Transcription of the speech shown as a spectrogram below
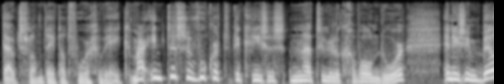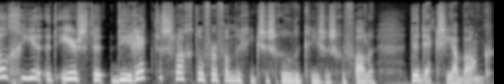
Duitsland deed dat vorige week. Maar intussen woekert de crisis natuurlijk gewoon door en is in België het eerste directe slachtoffer van de Griekse schuldencrisis gevallen. De Dexia-bank.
